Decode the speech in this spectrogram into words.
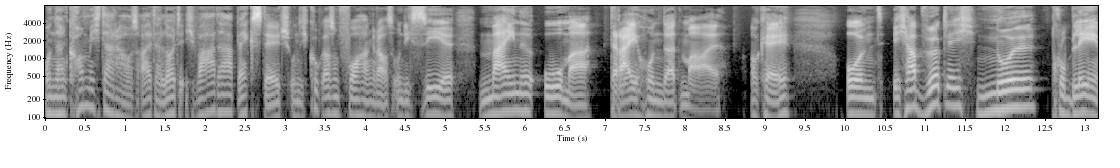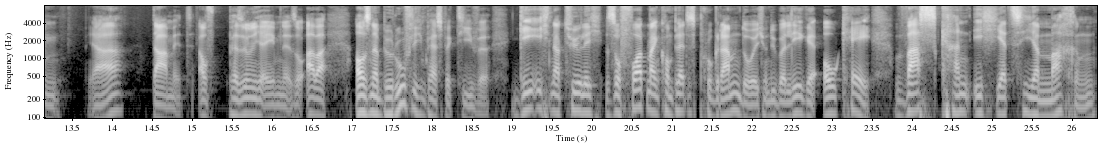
Und dann komme ich da raus. Alter Leute, ich war da backstage und ich gucke aus dem Vorhang raus und ich sehe meine Oma 300 Mal. Okay? Und ich habe wirklich null Problem, ja, damit, auf persönlicher Ebene. So, aber aus einer beruflichen Perspektive gehe ich natürlich sofort mein komplettes Programm durch und überlege, okay, was kann ich jetzt hier machen,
